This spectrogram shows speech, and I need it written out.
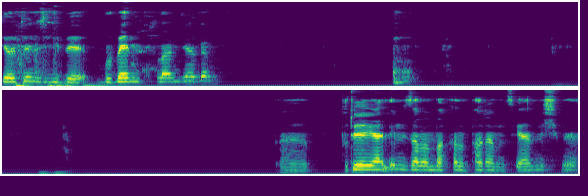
Gördüğünüz gibi bu benim kullanıcı adım. Ee, buraya geldiğimiz zaman bakalım paramız gelmiş mi?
